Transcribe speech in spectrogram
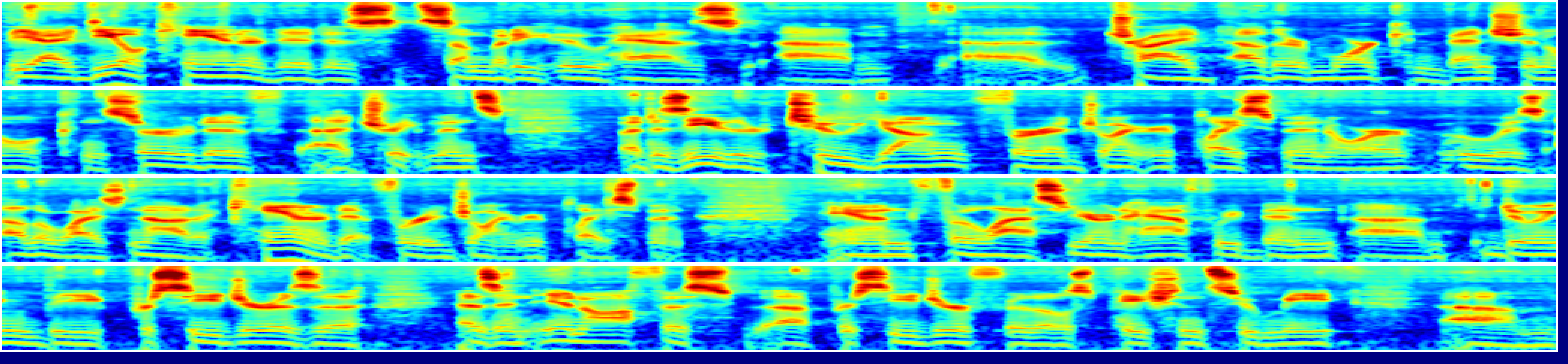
the ideal candidate is somebody who has um, uh, tried other more conventional conservative uh, treatments, but is either too young for a joint replacement or who is otherwise not a candidate for a joint replacement. And for the last year and a half, we've been um, doing the procedure as, a, as an in-office uh, procedure for those patients who meet, um,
